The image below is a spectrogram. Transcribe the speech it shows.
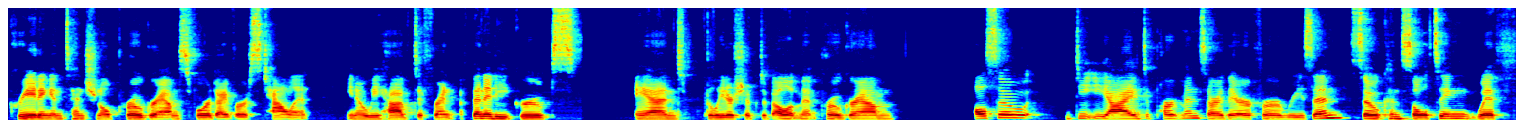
creating intentional programs for diverse talent. You know, we have different affinity groups and the leadership development program. Also, DEI departments are there for a reason. So, consulting with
